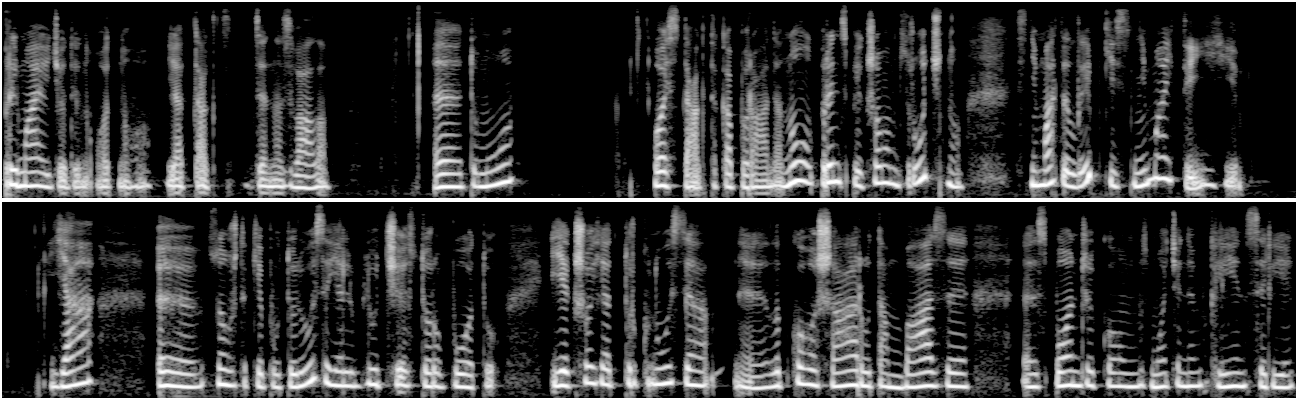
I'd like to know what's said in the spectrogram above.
приймають один одного. Я б так це назвала. Е, Тому ось так, така порада. Ну, в принципі, якщо вам зручно, знімати липкість, знімайте її. Я, е, знову ж таки, повторюся, я люблю чисту роботу. І якщо я торкнуся е, липкого шару, там бази е, спонжиком, змоченим в клінсері,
